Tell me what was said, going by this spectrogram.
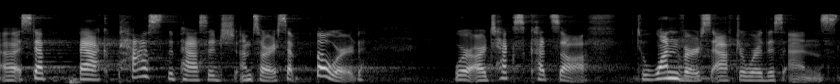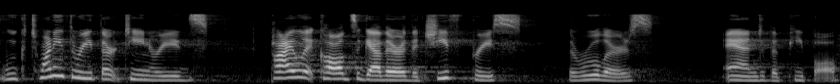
uh, step back past the passage, I'm sorry, step forward where our text cuts off to one verse after where this ends. Luke 23 13 reads Pilate called together the chief priests, the rulers, and the people.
